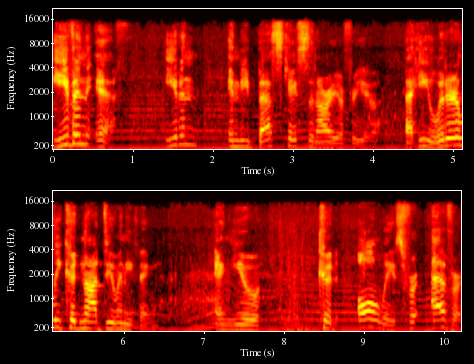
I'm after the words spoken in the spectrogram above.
even if, even in the best case scenario for you, that he literally could not do anything, and you could always, forever,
